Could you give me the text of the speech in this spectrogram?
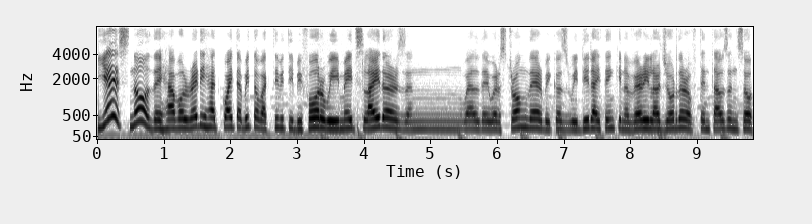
yes, no, they have already had quite a bit of activity before we made sliders, and well, they were strong there because we did, I think, in a very large order of 10,000. So.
